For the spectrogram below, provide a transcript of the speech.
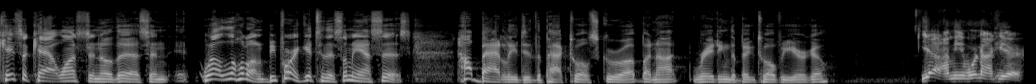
Queso Cat wants to know this, and well, hold on. Before I get to this, let me ask this: How badly did the Pac-12 screw up by not rating the Big 12 a year ago? Yeah, I mean, we're not here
